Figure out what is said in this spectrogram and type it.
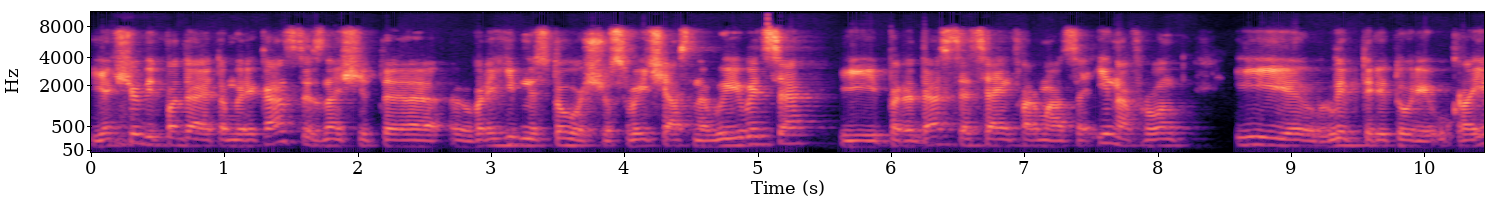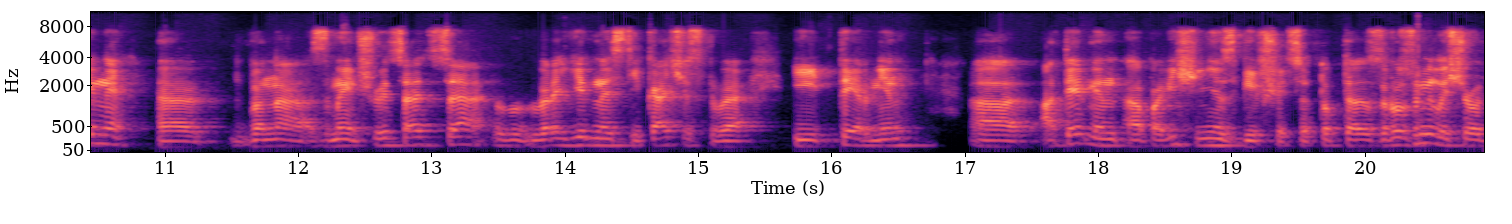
Якщо відпадають американці, значить е, вирогідність того, що своєчасно виявиться і передасться ця інформація і на фронт, і в глиб території України, е, вона зменшується. Ця вирогідність і качество, і термін а термін оповіщення збільшиться. Тобто, зрозуміло, що е,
